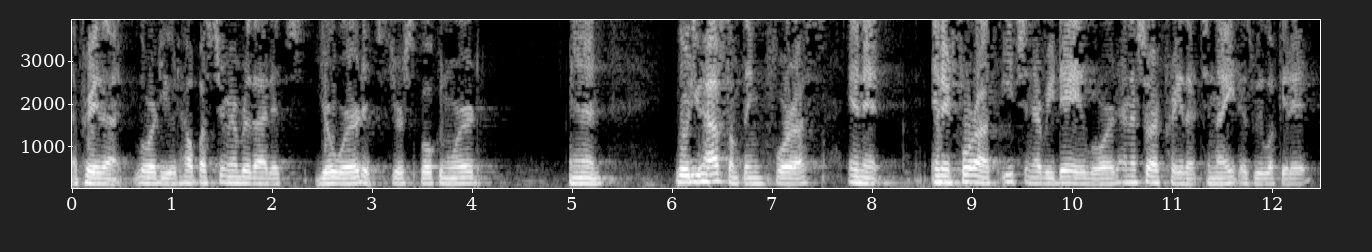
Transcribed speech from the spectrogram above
I pray that, Lord, you would help us to remember that it's your word, it's your spoken word, and Lord, you have something for us in it, in it for us each and every day, Lord. And so I pray that tonight as we look at it,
